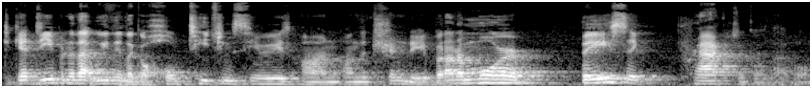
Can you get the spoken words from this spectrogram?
To get deep into that, we need like a whole teaching series on, on the Trinity, but on a more basic, practical level,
